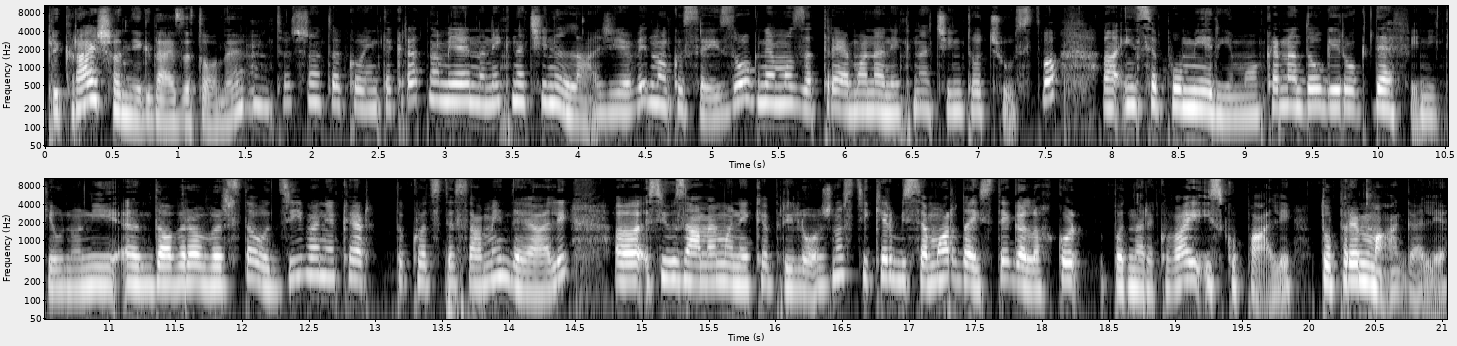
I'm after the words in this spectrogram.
prikrajšani kdaj za to. Ne? Mm, točno tako. In takrat nam je na nek način lažje. Vedno, ko se izognemo, zatremo na nek način to čustvo uh, in se pomirimo, kar na dolgi rok definitivno ni uh, dobra vrsta odzivanja, ker, kot ste sami dejali, uh, si vzamemo neke priložnosti, kjer bi se morda iz tega lahko pod narekovaj izkopali, to premagali.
